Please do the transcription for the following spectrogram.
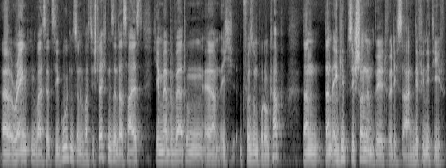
äh, ranken, was jetzt die guten sind und was die schlechten sind. Das heißt, je mehr Bewertungen äh, ich für so ein Produkt habe, dann, dann ergibt sich schon ein Bild, würde ich sagen, definitiv.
